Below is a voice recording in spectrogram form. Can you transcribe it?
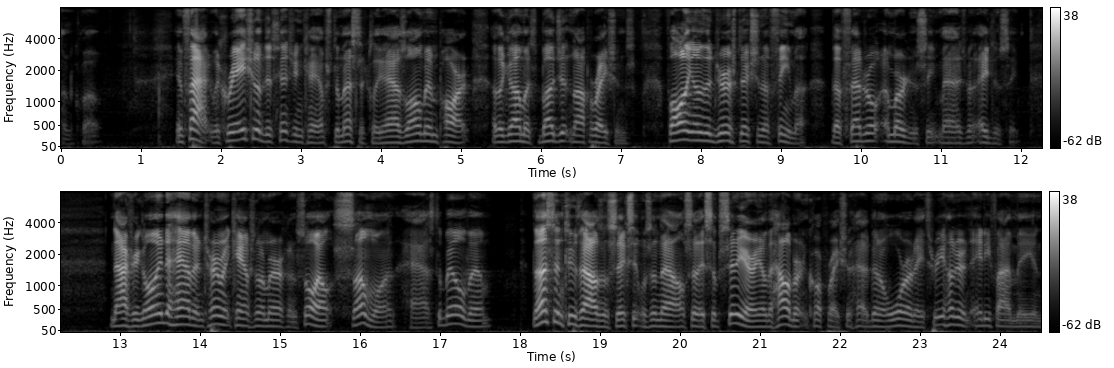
Unquote. In fact, the creation of detention camps domestically has long been part of the government's budget and operations, falling under the jurisdiction of FEMA, the Federal Emergency Management Agency. Now, if you're going to have internment camps on American soil, someone has to build them. Thus, in 2006, it was announced that a subsidiary of the Halliburton Corporation had been awarded a $385 million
